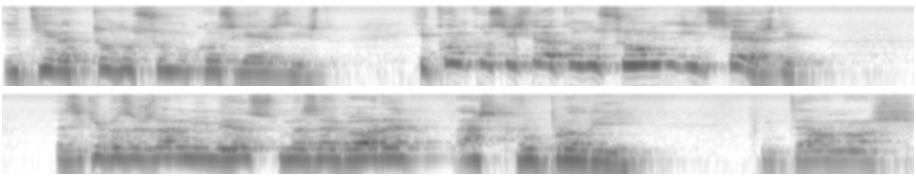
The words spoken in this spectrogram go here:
e tira todo o sumo que conseguires disto. E quando consegues tirar todo o sumo e disseres, tipo, as equipas ajudaram-me imenso, mas agora acho que vou por ali. Então nós,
